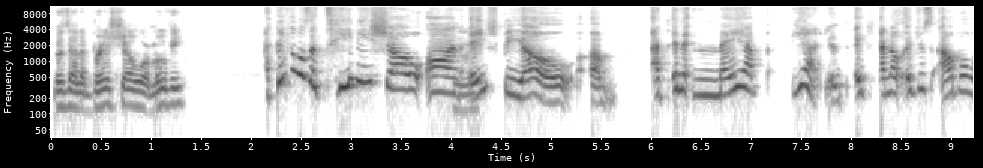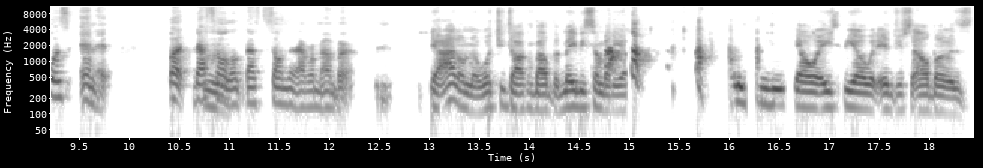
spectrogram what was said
Was that a British show or movie? I think it was a TV show on mm-hmm. HBO, um, and it may have. Yeah, it, I know Idris Elba was in it, but that's mm. all. That's something I remember. Yeah, I don't know what you're talking about, but maybe somebody else. TV show HBO with Idris Elba is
